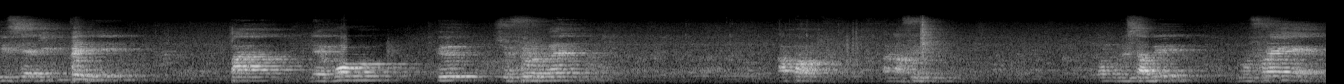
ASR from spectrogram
Il s'est dit peiné par les morts que ce phénomène apporte en Afrique. Comme vous le savez, nos frères,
